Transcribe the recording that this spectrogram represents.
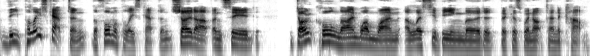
The police captain, the former police captain, showed up and said, don't call 911 unless you're being murdered because we're not going to come.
